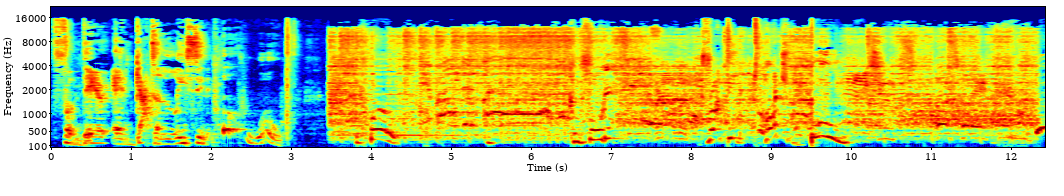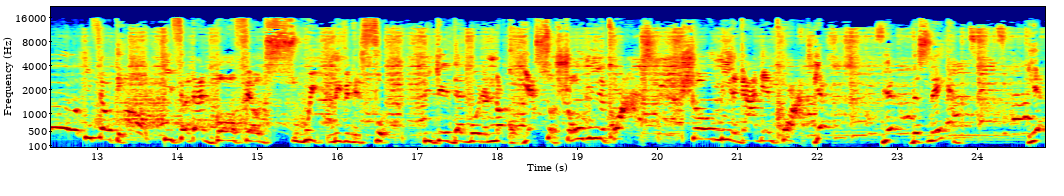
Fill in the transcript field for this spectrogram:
from there and got to lacing it. Whoa, whoa, whoa. Controlled it, dropped it, touch, boom. Ooh, he felt it. He felt that ball felt sweet leaving his foot. He gave that boy the knuckle. Yes, sir. Show me the quads. Show me the goddamn quads. Yep. Yep. The snake. Yep.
